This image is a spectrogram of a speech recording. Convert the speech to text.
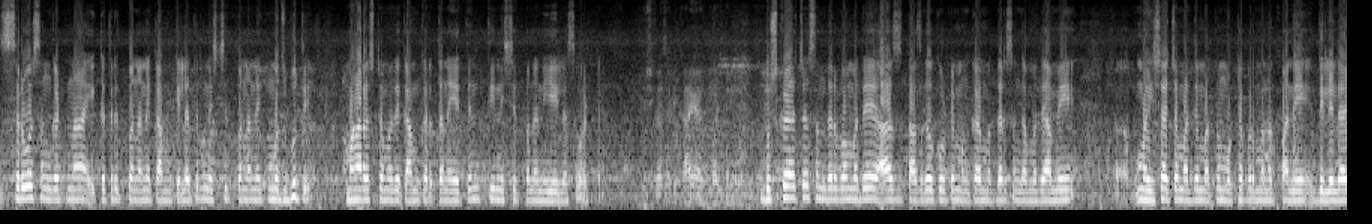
सर्व संघटना एकत्रितपणाने काम केलं तर निश्चितपणाने एक मजबूती महाराष्ट्रामध्ये काम करताना येते ती निश्चितपणाने येईल असं वाटतं दुष्काळासाठी काय वाटतं दुष्काळाच्या संदर्भामध्ये आज तासगाव कोटे मंकाळ मतदारसंघामध्ये आम्ही महिषाच्या माध्यमातून मोठ्या प्रमाणात पाणी दिलेलं आहे.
